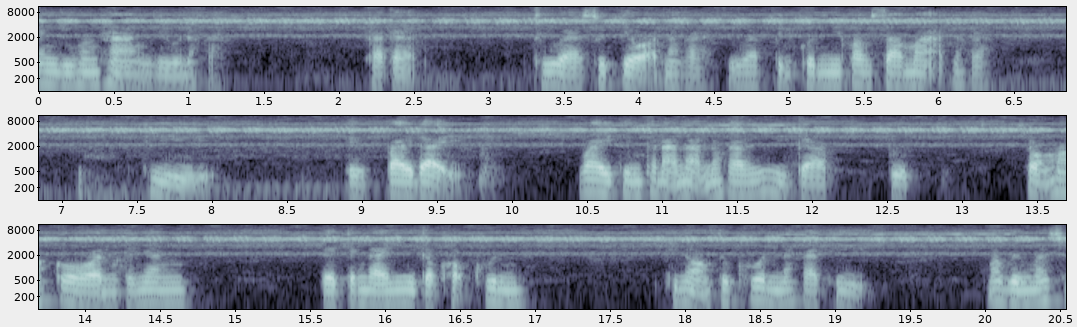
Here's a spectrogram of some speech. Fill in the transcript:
ยังอยู่ห่างๆอยู่นะคะค่ะก็ถือว่าสุดยอดนะคะถือว่าเป็นคนมีความสามารถนะคะ ที่ เออไปได้ไวถึงขนาดนั้นนะคะนี่กับเปิดสองมาก่อนก็ยัง แต่จังใดนี่ก็ขอบคุณพี่น้องทุกคนนะคะ ที่มาเบิ่งมาช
